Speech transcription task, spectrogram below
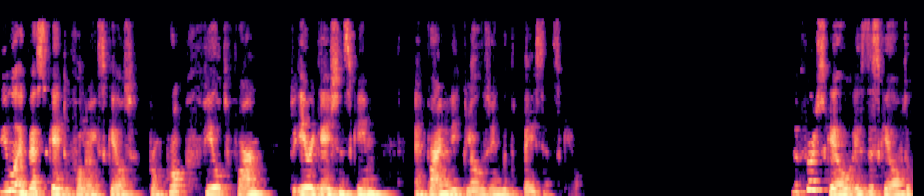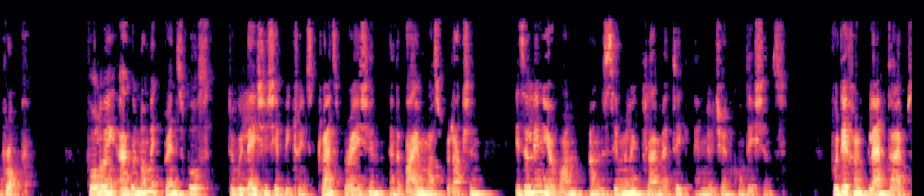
We will investigate the following scales from crop, field, farm to irrigation scheme and finally closing with the basin scale. The first scale is the scale of the crop. Following agronomic principles, the relationship between transpiration and the biomass production is a linear one under similar climatic and nutrient conditions. For different plant types,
